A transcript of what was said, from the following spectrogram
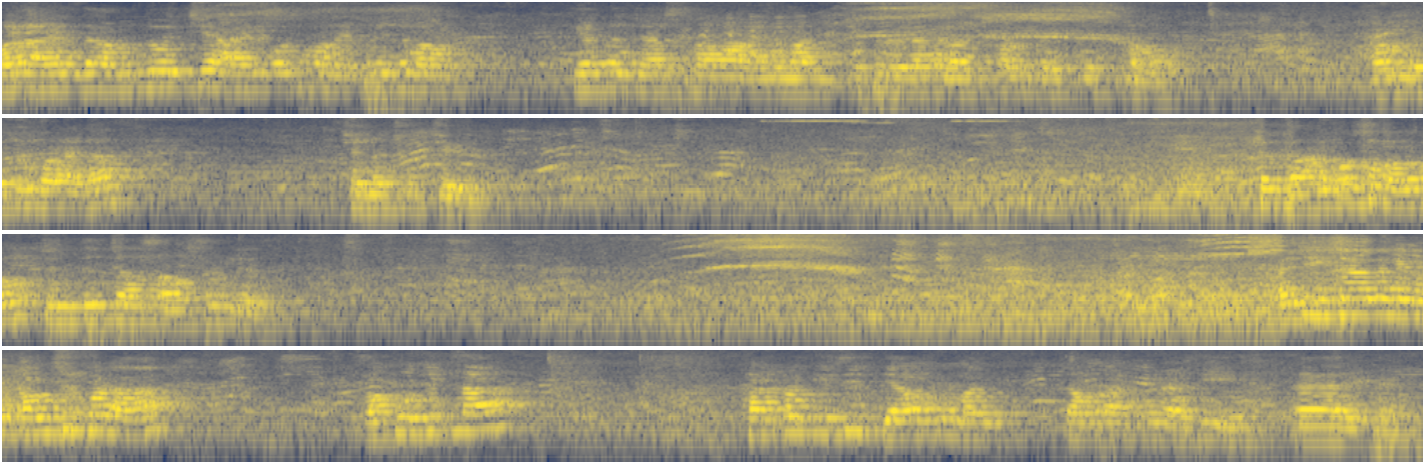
మరి ఆయన ముందు వచ్చి ఆయన కోసం మనం ఎప్పుడైతే మనం కీర్తన చేస్తున్నామో ఆయన మనం చెప్పిన విధంగా నడుచుకోవడం ప్రయత్నిస్తున్నాము మనం ఎప్పుడు కూడా ఆయన చిన్న చూపు చేయడు సో దానికోసం మనం చింతించాల్సిన అవసరం లేదు. అయితే ఈ విధంగా ఇక్కడ కౌన్సిల్ కూడా ఒక ఉదిట్ల కట్టడం తీసి దేవతని మనం చంపడానికి అది తయారైపోయింది.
